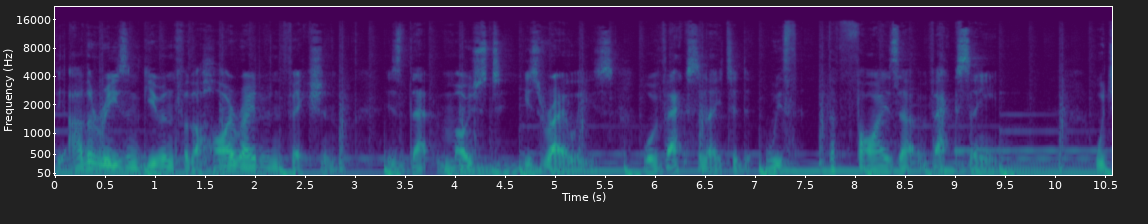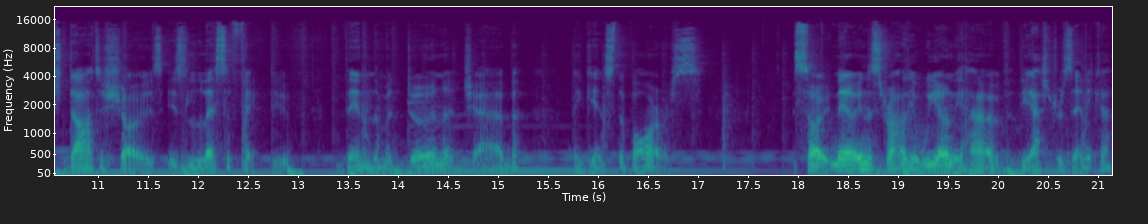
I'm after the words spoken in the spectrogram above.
The other reason given for the high rate of infection is that most Israelis were vaccinated with the Pfizer vaccine, which data shows is less effective than the Moderna jab against the virus. So now in Australia, we only have the AstraZeneca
